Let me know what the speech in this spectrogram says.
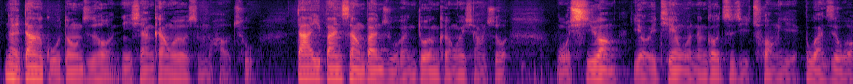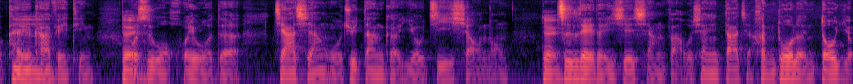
那你当了股东之后，你想想看会有什么好处？大家一般上班族，很多人可能会想说，我希望有一天我能够自己创业，不管是我开个咖啡厅，对或是我回我的家乡，我去当个有机小农对，之类的一些想法，我相信大家很多人都有。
